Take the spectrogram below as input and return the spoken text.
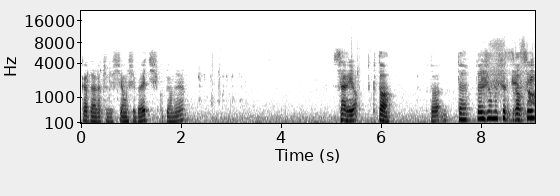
Kadar oczywiście musi być kupiony. Serio? Kto? Kto? Te, ten ziomuś jest z Rosji?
